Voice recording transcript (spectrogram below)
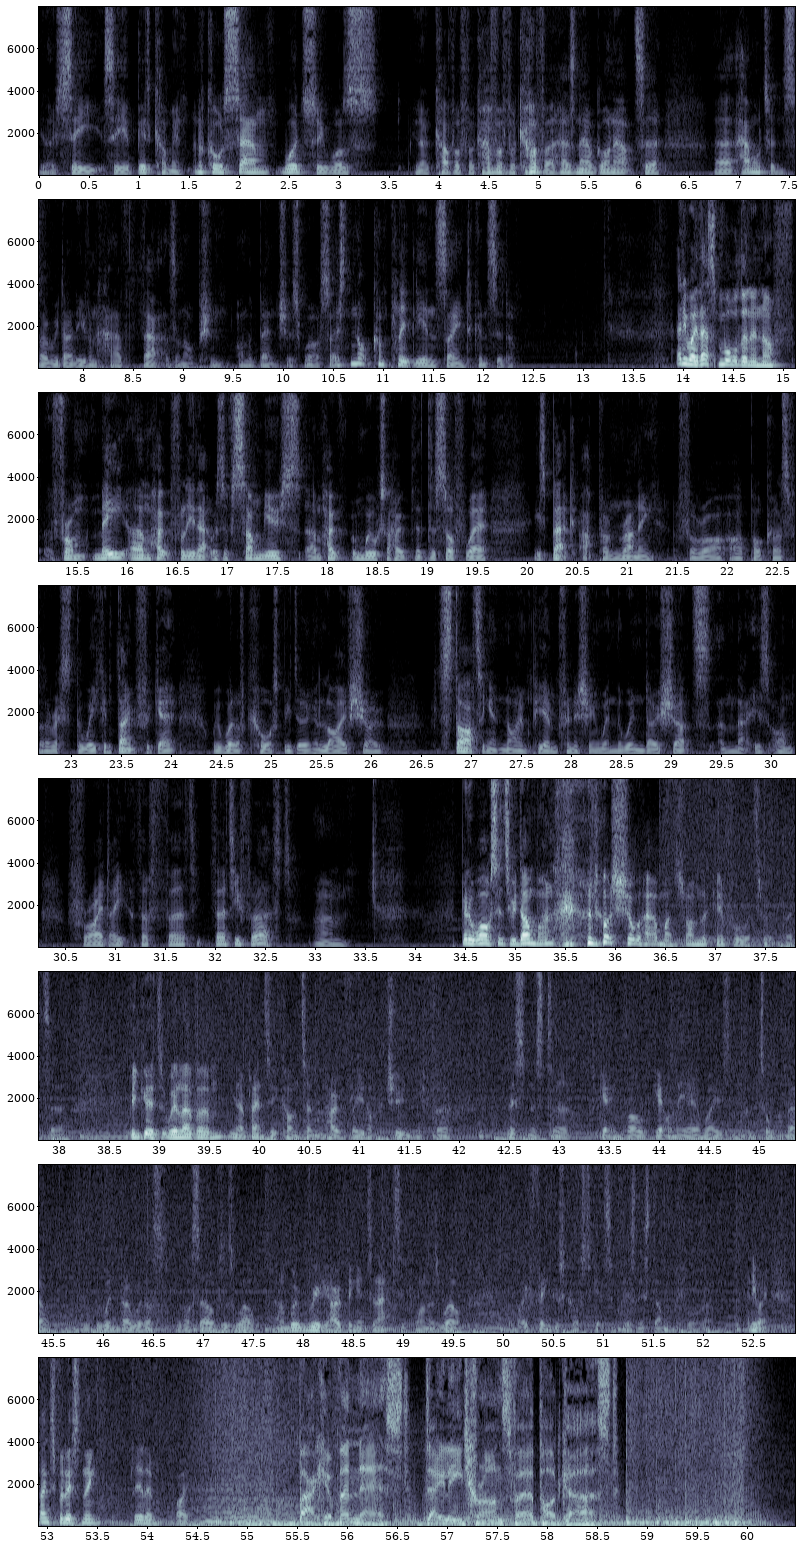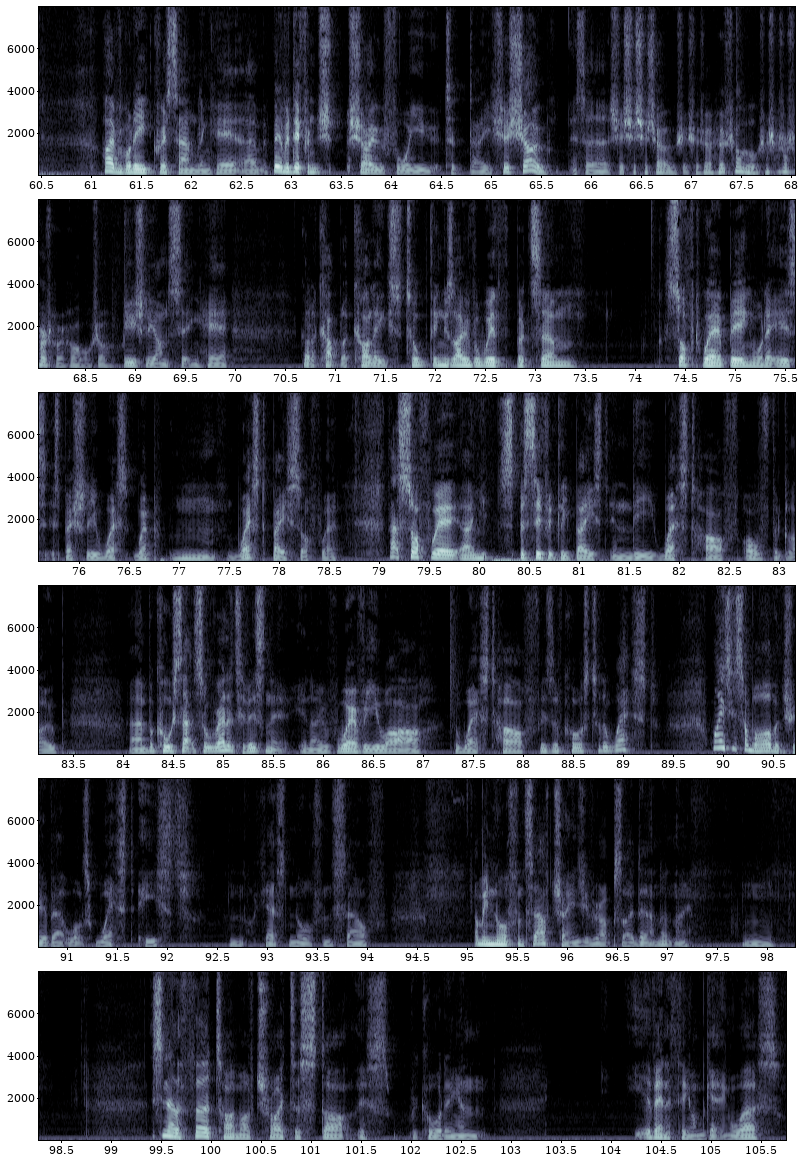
you know, see see a bid come in. And of course, Sam Woods, who was you know cover for cover for cover, has now gone out to uh, Hamilton, so we don't even have that as an option on the bench as well. So it's not completely insane to consider. Anyway, that's more than enough from me. Um, hopefully, that was of some use. Um, hope, and we also hope that the software is back up and running for our, our podcast for the rest of the week. And don't forget, we will, of course, be doing a live show starting at 9 pm, finishing when the window shuts, and that is on Friday the 30, 31st. Um, been a while since we've done one. Not sure how much I'm looking forward to it, but uh, be good. We'll have um, you know plenty of content and hopefully an opportunity for listeners to, to get involved, get on the airways, and, and talk about the window with us with ourselves as well. And we're really hoping it's an active one as well. Although fingers crossed to get some business done before that. Anyway, thanks for listening. See you then. Bye. Back of the Nest Daily Transfer Podcast. Hi everybody, Chris Hambling here. Um, a bit of a different sh- show for you today. Sh- show. It's a sh- sh- sh- show. Sh- sh- sh- show. Sh- show. Usually I'm sitting here, got a couple of colleagues to talk things over with, but um, software being what it is, especially West web mm, West-based software. That software uh, specifically based in the west half of the globe. Um, but of course, that's all relative, isn't it? You know, wherever you are, the west half is of course to the west. Why is it so arbitrary about what's west, east, and I guess north and south? I mean, north and south change if you're upside down, don't they? Mm. It's now the third time I've tried to start this recording, and if anything, I'm getting worse.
